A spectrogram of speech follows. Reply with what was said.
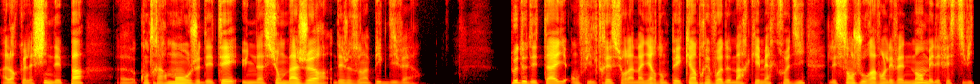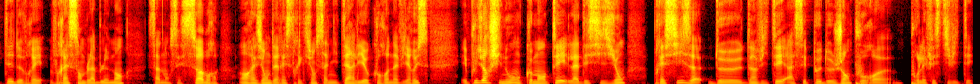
alors que la Chine n'est pas euh, contrairement aux Jeux d'été, une nation majeure des Jeux olympiques d'hiver. Peu de détails ont filtré sur la manière dont Pékin prévoit de marquer mercredi les 100 jours avant l'événement, mais les festivités devraient vraisemblablement s'annoncer sobres en raison des restrictions sanitaires liées au coronavirus, et plusieurs Chinois ont commenté la décision précise d'inviter assez peu de gens pour, euh, pour les festivités.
